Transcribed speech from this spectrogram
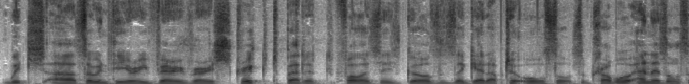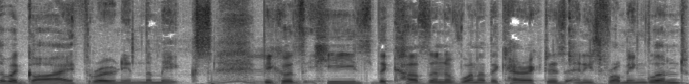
which uh, so in theory very very strict but it follows these girls as they get up to all sorts of trouble. And there's also a guy thrown in the mix because he's the cousin of one of the characters and he's from england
